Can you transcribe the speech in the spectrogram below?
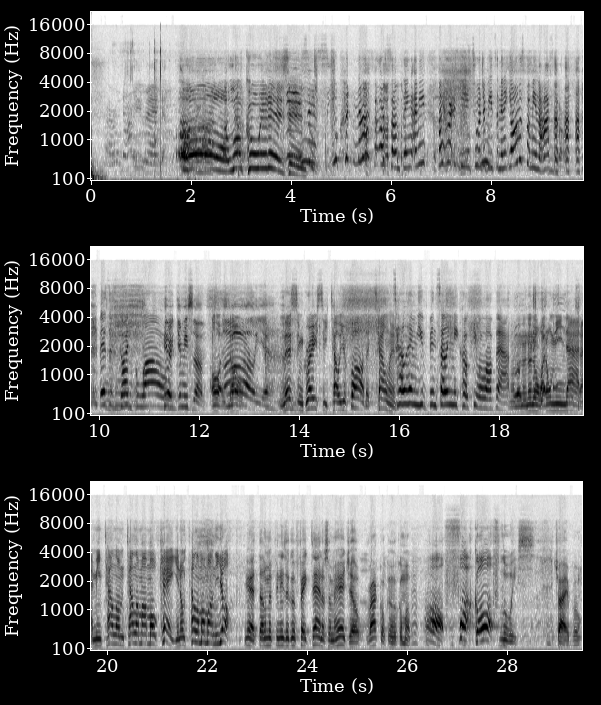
Oh, look who it is in. Jesus, you could knock or something. I mean, my heart is beating 200 beats a minute. You almost put me in the hospital. This is good blow. Here, give me some. Oh, no. Oh, yeah. Listen, Gracie, tell your father. Tell him. Tell him you've been selling me coke. He will love that. No, no, no, no, no. I don't mean that. I mean, tell him, tell him I'm okay. You know, tell him I'm on the up. Yeah, tell him if he needs a good fake tan or some hair gel, Rocco can hook him up. Oh, fuck off, Luis. Try it, bro.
